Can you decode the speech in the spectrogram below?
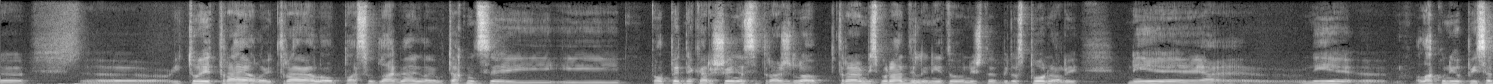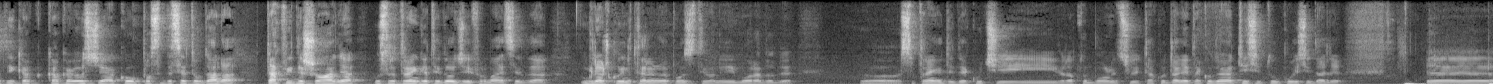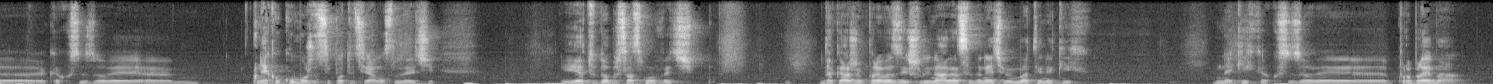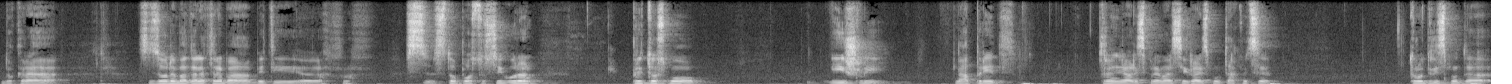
i to je trajalo i trajalo, pa se odlagale utakmice i, i opet neka rešenja se tražila, trajalo, mi smo radili, nije to ništa bilo sporno, ali nije, nije e, lako ni opisati kak, kakav je osjećaj ako posle desetog dana takvih dešavanja usred treninga ti dođe informacija da igrač koji na terenu je pozitivan i mora da ode uh, sa treninga da ide kući i vjerojatno bolnicu i tako dalje, tako da ti si tu koji si dalje uh, e, kako se zove, e, neko ko može da se potencijalno sledeći. I eto, dobro, sad smo već, da kažem, prevazišli, nadam se da nećemo imati nekih nekih, kako se zove, problema do kraja sezone, mada ne treba biti uh, e, 100% siguran. Pritom smo išli naprijed, trenirali, spremali se, igrali smo utakmice, trudili smo da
